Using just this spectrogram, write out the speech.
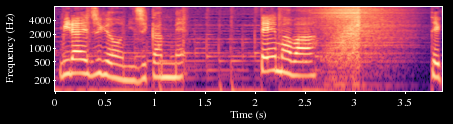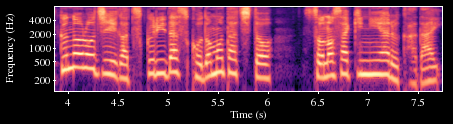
未来授業2時間目。テーマはテクノロジーが作り出す子どもたちとその先にある課題。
